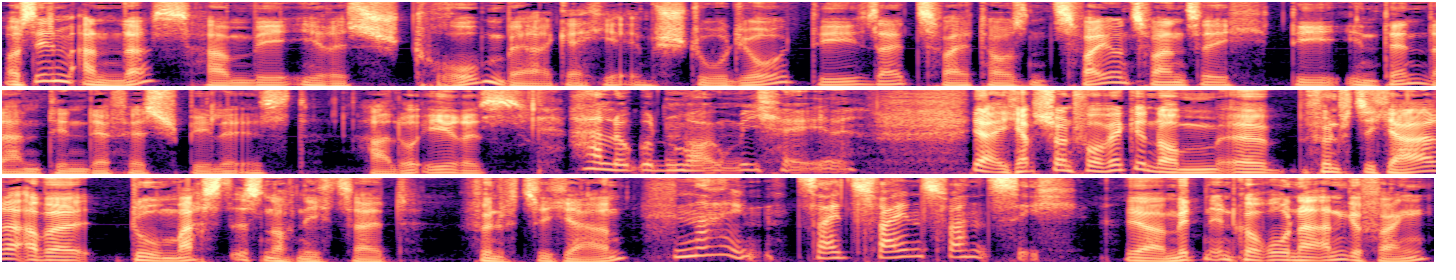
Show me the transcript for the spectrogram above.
Aus diesem Anlass haben wir Iris Stromberger hier im Studio, die seit 2022 die Intendantin der Festspiele ist. Hallo Iris. Hallo, guten Morgen, Michael. Ja, ich habe es schon vorweggenommen, äh, 50 Jahre, aber du machst es noch nicht seit 50 Jahren. Nein, seit 22. Ja, mitten in Corona angefangen.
